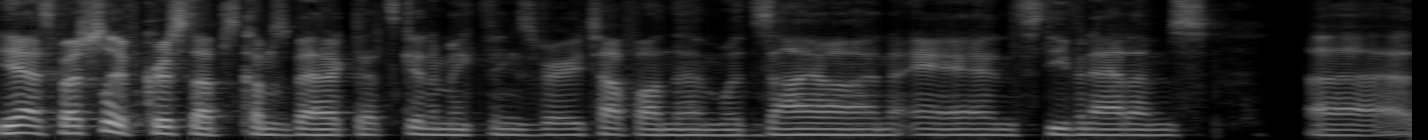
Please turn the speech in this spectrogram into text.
Yeah, especially if Kristaps comes back, that's going to make things very tough on them with Zion and Steven Adams. Uh,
